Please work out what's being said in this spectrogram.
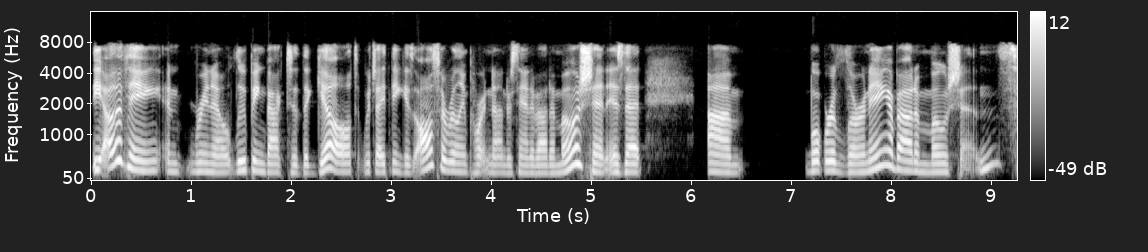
the other thing, and you know, looping back to the guilt, which I think is also really important to understand about emotion, is that um, what we're learning about emotions,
